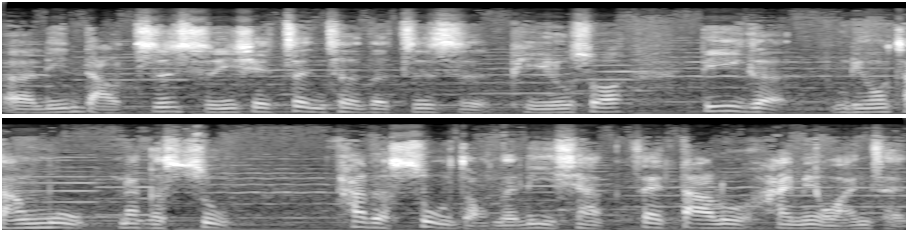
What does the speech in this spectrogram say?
呃领导支持一些政策的支持。比如说，第一个牛樟木那个树，它的树种的立项在大陆还没有完成，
